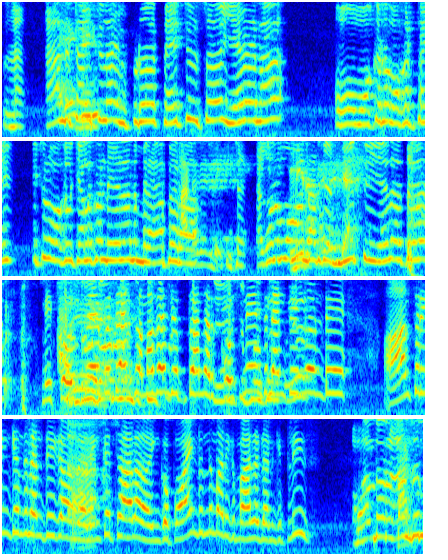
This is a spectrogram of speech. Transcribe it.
ల్యాండ్ టైటిల్ ఇప్పుడు టైటిల్స్ ఏవైనా ఓ ఒకరు ఒక టైటిల్ ఒకరికి వెళ్ళకుండా ఏదైనా మీరు ఆపారా. జగన్మోహన్ రెడ్డి గారి. నీతి ఏదైతే మీ క్వశ్చన్ అయిపోతే సమాధానం చెప్తాన్నారు. క్వశ్చన్ ఎంత లెంతీగా ఉంటే ఆన్సర్ ఇంకెంత లెంతీగా ఉండాలి? ఇంకా చాలా ఇంకో పాయింట్ ఉంది మనకి మాట్లాడడానికి ప్లీజ్ ఆన్సర్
